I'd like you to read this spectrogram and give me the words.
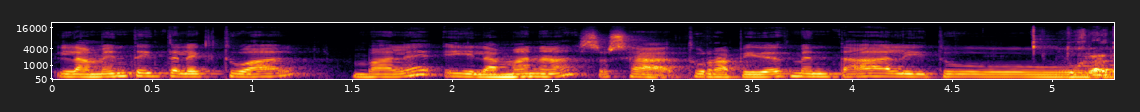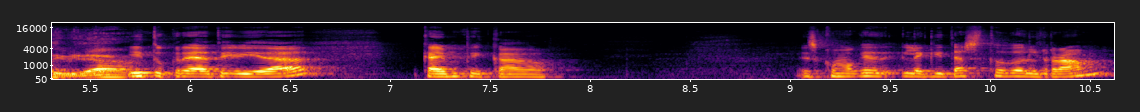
la mente intelectual, ¿vale? Y la manas, o sea, tu rapidez mental y tu, tu creatividad. Y tu creatividad caen picado. Es como que le quitas todo el RAM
